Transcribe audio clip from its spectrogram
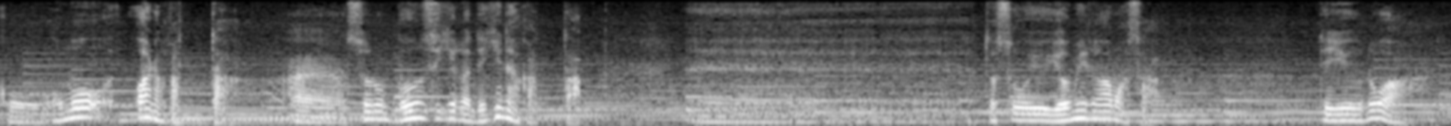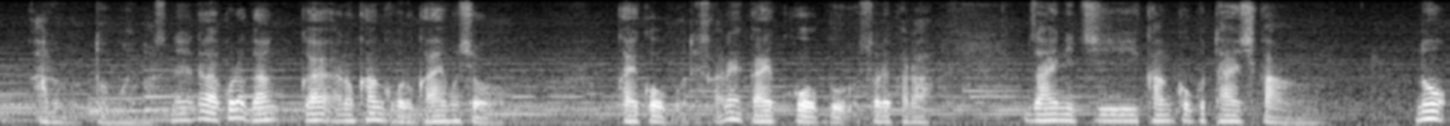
こう思わなかった、えー、その分析ができなかった、えー、とそういう読みの甘さっていうのはあると思いますね。だからこれはがあの韓国の外務省外交部ですかね。外交部それから在日韓国大使館の、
